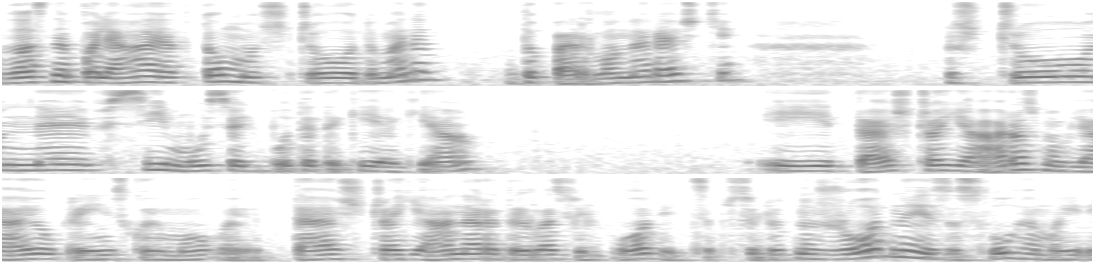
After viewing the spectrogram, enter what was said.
власне полягає в тому, що до мене доперло нарешті, що не всі мусять бути такі, як я. І те, що я розмовляю українською мовою, те, що я народилась у Львові, це абсолютно жодної заслуги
